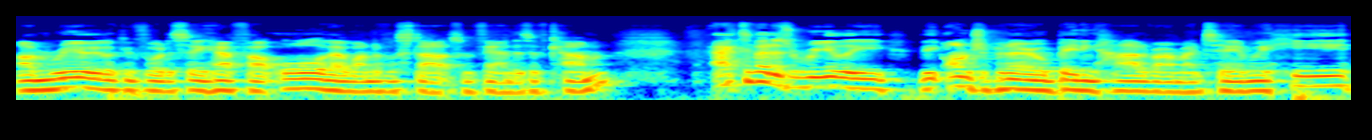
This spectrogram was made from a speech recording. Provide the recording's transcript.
I'm really looking forward to seeing how far all of our wonderful startups and founders have come. Activator is really the entrepreneurial beating heart of RMIT, and we're here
